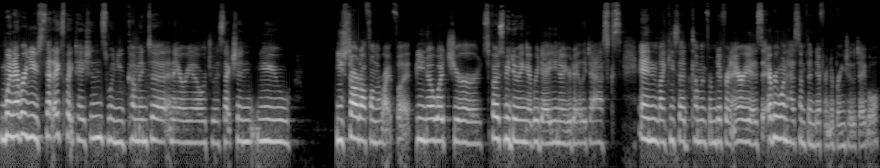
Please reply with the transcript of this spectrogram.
whenever you set expectations when you come into an area or to a section, you you start off on the right foot. You know what you're supposed to be doing every day, you know your daily tasks. And like you said, coming from different areas, everyone has something different to bring to the table.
